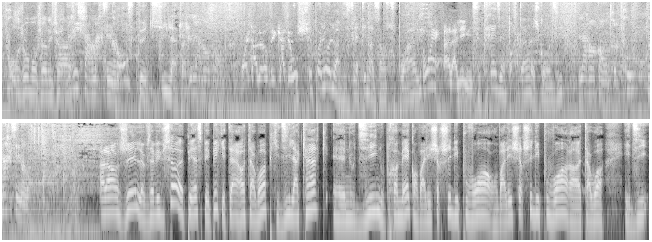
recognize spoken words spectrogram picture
Proulx. Bonjour, mon cher Richard. Richard Martineau. Petit lapin. La rencontre. Point à l'heure des cadeaux. Je suis pas là, là à vous flatter dans le sens du poil. Point à la ligne. C'est très important ce qu'on dit. La rencontre pro martineau Alors, Gilles, vous avez vu ça, PSPP qui était à Ottawa, puis qui dit la CAQ euh, nous dit, nous promet qu'on va aller chercher des pouvoirs, on va aller chercher des pouvoirs à Ottawa. Il dit,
